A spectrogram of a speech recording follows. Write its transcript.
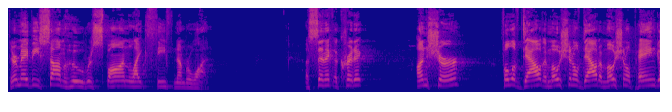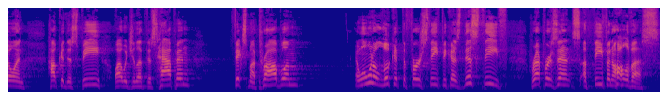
there may be some who respond like thief number one a cynic, a critic, unsure, full of doubt, emotional doubt, emotional pain, going, How could this be? Why would you let this happen? Fix my problem. And we want to look at the first thief because this thief represents a thief in all of us.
